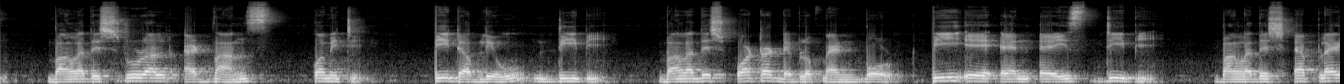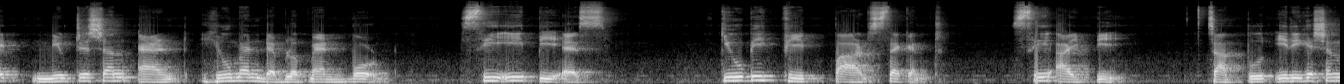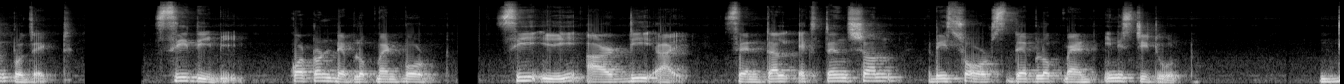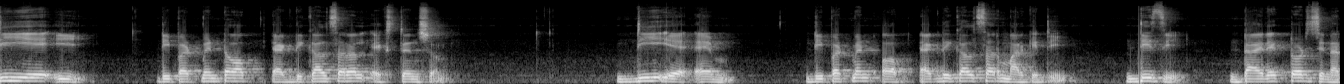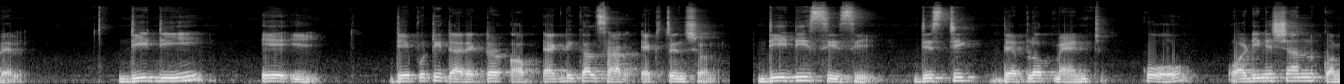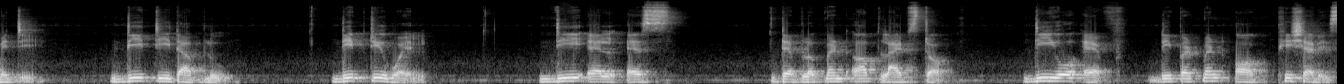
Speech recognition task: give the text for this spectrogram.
Bangladesh rural advance committee PWDB Bangladesh water development board BANHDB Bangladesh applied nutrition and human development board CEPS cubic feet per second CIP Chandpur irrigation project CDB cotton development board CERDI central extension resource development institute DAE department of agricultural extension DAM department of agriculture marketing DG director general DDAE deputy director of agriculture extension DDCC district development coordination committee DTW deep tube well DLS development of livestock DOF department of fisheries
